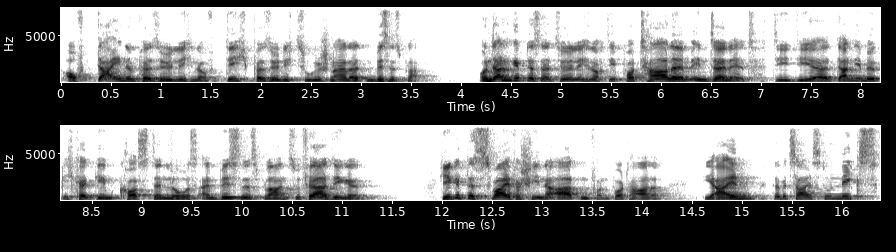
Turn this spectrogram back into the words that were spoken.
auf deinem persönlichen, auf dich persönlich zugeschneiderten Businessplan. Und dann gibt es natürlich noch die Portale im Internet, die dir dann die Möglichkeit geben, kostenlos einen Businessplan zu fertigen. Hier gibt es zwei verschiedene Arten von Portale. Die einen, da bezahlst du nichts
